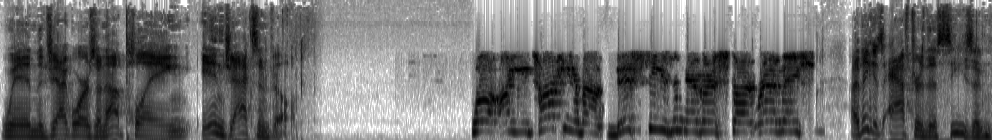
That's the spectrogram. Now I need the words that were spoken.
when the Jaguars are not playing in Jacksonville. Well, are you talking about this season? They're going to start renovation. I think it's after this season.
